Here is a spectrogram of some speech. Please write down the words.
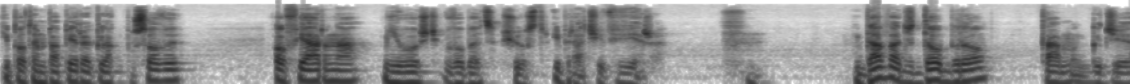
I potem papierek lakmusowy, ofiarna miłość wobec sióstr i braci w wierze. Hm. Dawać dobro tam, gdzie,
